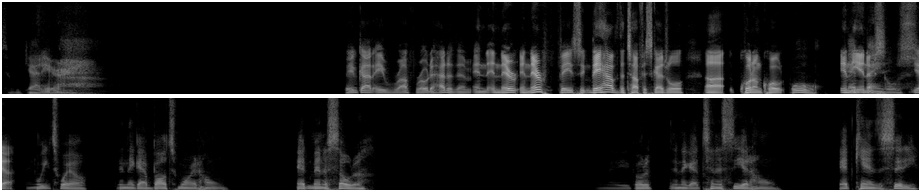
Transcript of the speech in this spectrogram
So we got here. They've got a rough road ahead of them, and and they're and they're facing. They have the toughest schedule, uh, quote unquote, Ooh, in the NFC. Bengals Yeah, in week 12. Then they got Baltimore at home, at Minnesota. Then they go to then they got Tennessee at home, at Kansas City.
